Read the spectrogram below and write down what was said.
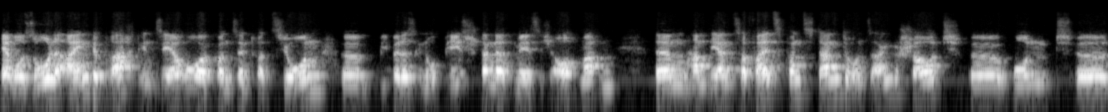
Aerosole eingebracht in sehr hoher Konzentration, äh, wie wir das in OPs standardmäßig auch machen, ähm, haben deren Zerfallskonstante uns angeschaut äh, und äh,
